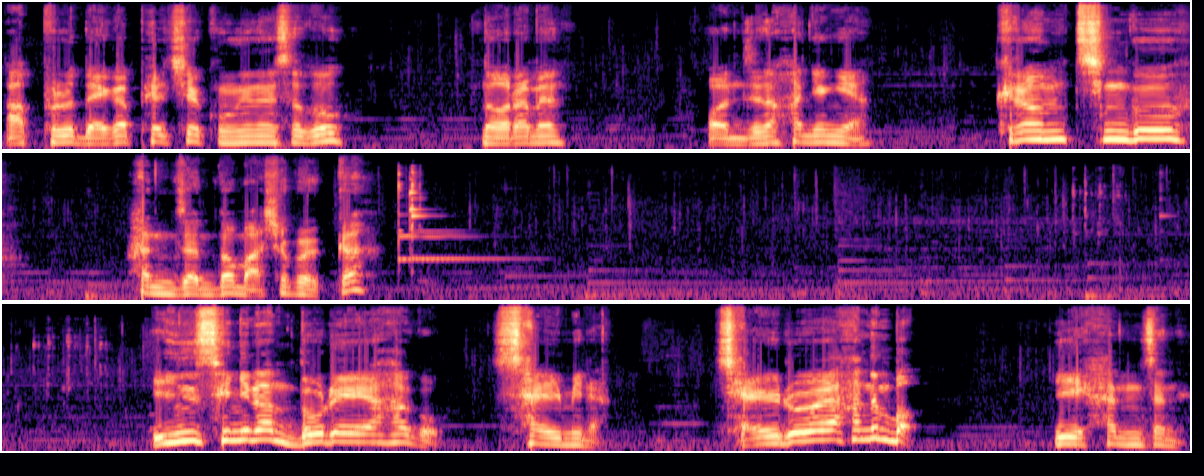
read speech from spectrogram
앞으로 내가 펼칠 공연에서도 너라면 언제나 환영이야. 그럼 친구 한 잔 더 마셔볼까? 인생이란 노래야 하고 삶이란 자유로워야 하는 법. 이한 잔은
